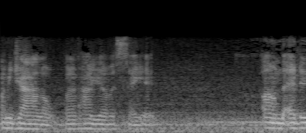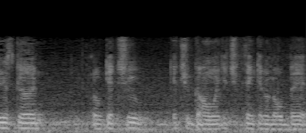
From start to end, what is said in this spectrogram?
I mean Giallo, whatever how you ever say it. Um, the ending is good. It'll get you get you going, get you thinking a little bit.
